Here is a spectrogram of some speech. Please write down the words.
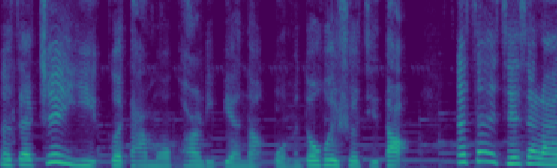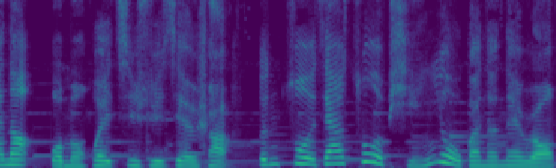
那在这一个大模块里边呢，我们都会涉及到。那再接下来呢，我们会继续介绍跟作家作品有关的内容。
